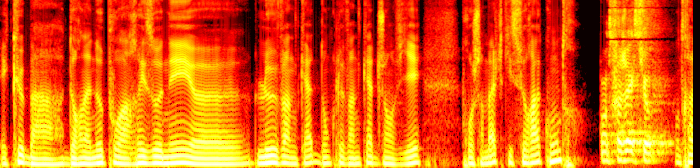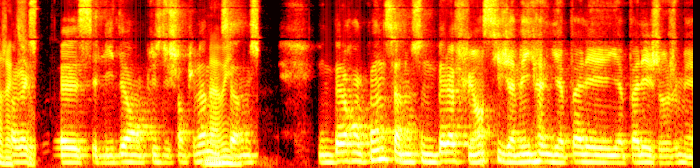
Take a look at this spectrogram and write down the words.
et que bah, Dornano pourra raisonner euh, le 24, donc le 24 janvier, prochain match qui sera contre contre Ajaccio. Contre Ajaccio. C'est le leader en plus du championnat, bah donc ça annonce une belle rencontre, ça annonce une belle affluence. Si jamais il n'y a, pas les il a pas les jauges, mais,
